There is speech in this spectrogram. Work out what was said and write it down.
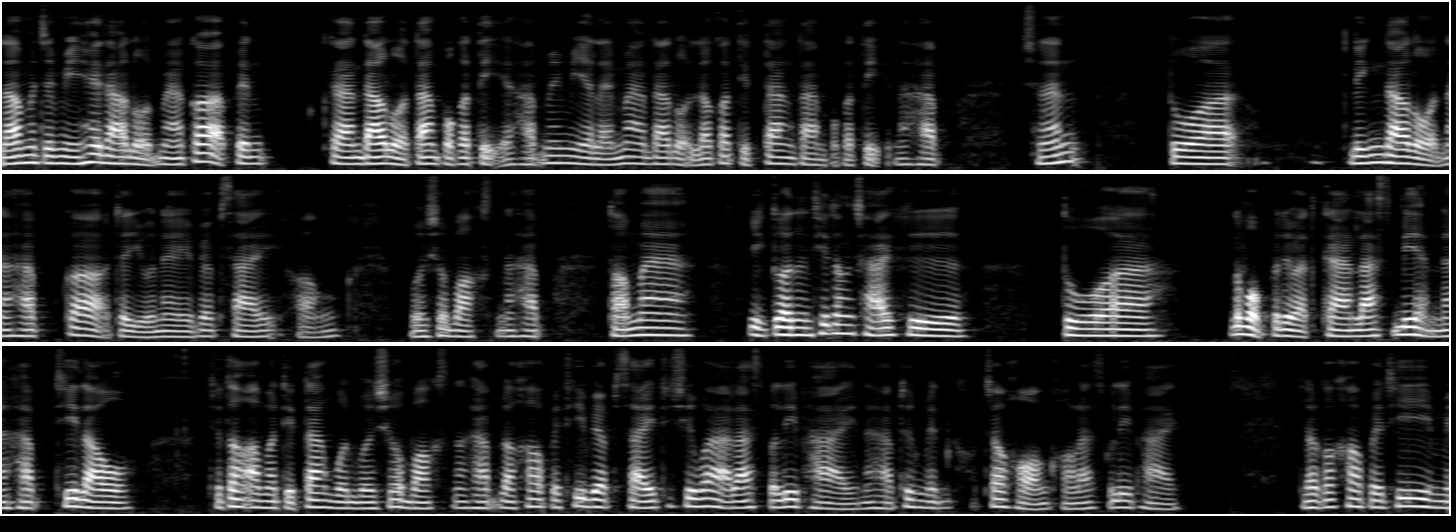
แล้วมันจะมีให้ดาวน์โหลดมาก็เป็นการดาวน์โหลดตามปกติครับ ไม่มีอะไรมากดาวน์โหลดแล้วก็ติดตั้งตามปกตินะครับ ฉะนั้นตัวลิงก์ดาวน์โหลดนะครับ ก็จะอยู่ในเว็บไซต์ของ VirtualBox นะครับ ต่อมา อีกตัวหนึ่งที่ต้องใช้คือตัวระบบปฏิบัติการ Raspbian นะครับ ที่เราจะต้องเอามาติดตั้งบน VirtualBox นะครับ เราเข้าไปที่เว็บไซต์ที่ชื่อว่า Raspberry Pi นะครับ ซึ่งเป็นเจ้าของของ Raspberry Pi แล้วก็เข้าไปที่เม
